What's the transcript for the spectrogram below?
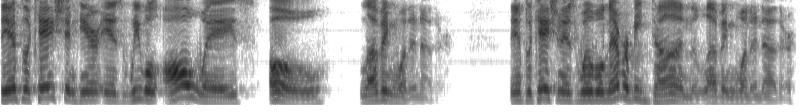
The implication here is we will always owe loving one another. The implication is we will never be done loving one another.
